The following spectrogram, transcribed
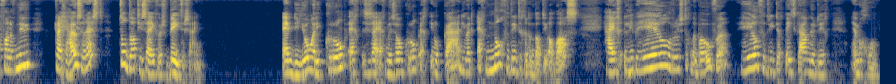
vanaf nu krijg je huisarrest totdat je cijfers beter zijn. En die jongen die kromp echt, ze zei echt, mijn zoon kromp echt in elkaar. Die werd echt nog verdrietiger dan dat hij al was. Hij liep heel rustig naar boven, heel verdrietig, deze kamer dicht. En begon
